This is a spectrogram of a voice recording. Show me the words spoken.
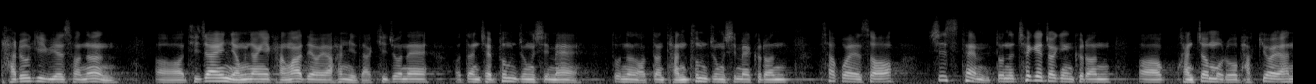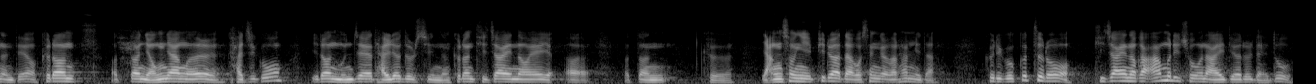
다루기 위해서는 어, 디자인 역량이 강화되어야 합니다. 기존의 어떤 제품 중심의 또는 어떤 단품 중심의 그런 사고에서 시스템 또는 체계적인 그런 어, 관점으로 바뀌어야 하는데요. 그런 어떤 역량을 가지고 이런 문제에 달려들 수 있는 그런 디자이너의 어, 어떤 그 양성이 필요하다고 생각을 합니다. 그리고 끝으로 디자이너가 아무리 좋은 아이디어를 내도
